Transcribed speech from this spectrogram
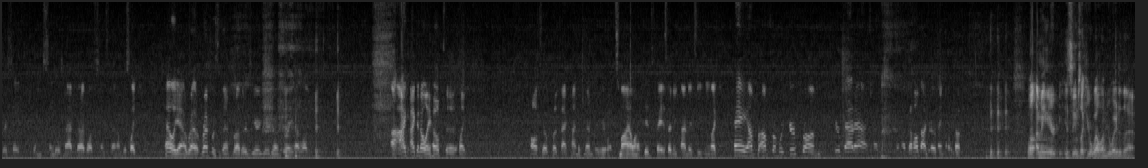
Chris Sabin singles match that I've watched since then, I'm just like, hell yeah, re- represent brothers, you're you're doing great. I love. it. I I I can only hope to like also put that kind of memory or like smile on a kid's face anytime they see me. Like, hey, I'm from, I'm from where you're from. You're badass. At the homebound Grove hang all the time. well, I mean, you're. It seems like you're well on your way to that.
